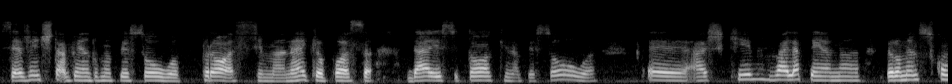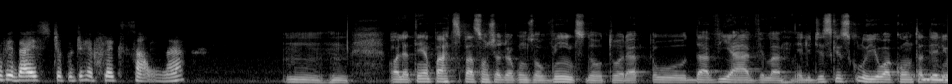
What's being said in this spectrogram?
se a gente está vendo uma pessoa próxima, né, que eu possa dar esse toque na pessoa, é, acho que vale a pena, pelo menos, convidar esse tipo de reflexão, né? Uhum. Olha, tem a participação já de alguns ouvintes, doutora. O Davi Ávila, ele disse que excluiu a conta uhum. dele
